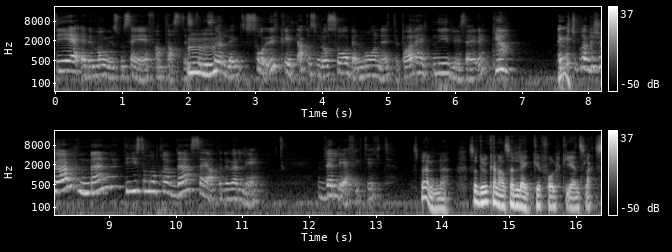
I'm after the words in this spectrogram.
det er det mange som sier er fantastisk. For du føler deg så uthvilt, akkurat som du har sovet en måned etterpå. Det er helt nydelig, sier de. Ja. Jeg har ikke prøvd det sjøl, men de som har prøvd det, sier at det er veldig, veldig effektivt. Spennende. Så du kan altså legge folk i en slags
